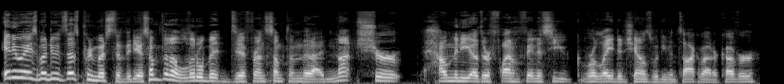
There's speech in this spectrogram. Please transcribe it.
Anyways, my dudes, that's pretty much the video. Something a little bit different, something that I'm not sure how many other Final Fantasy related channels would even talk about or cover.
